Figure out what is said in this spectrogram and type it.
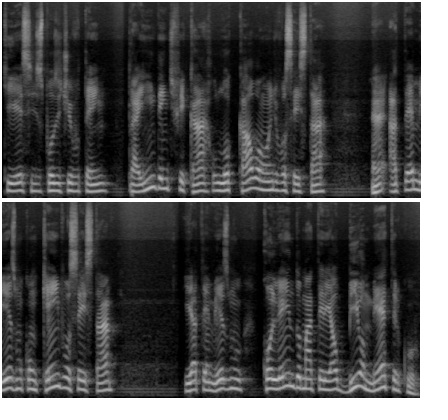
que esse dispositivo tem para identificar o local onde você está, é, até mesmo com quem você está e até mesmo colhendo material biométrico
